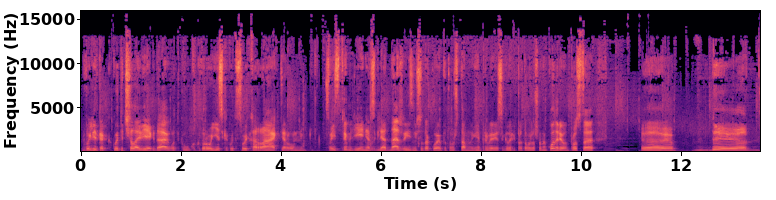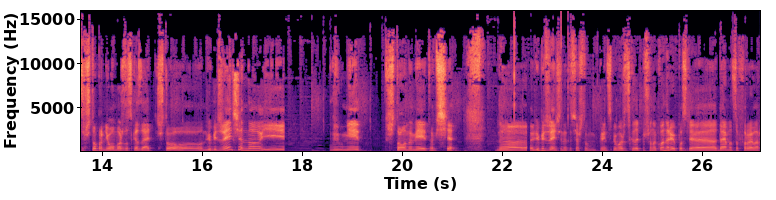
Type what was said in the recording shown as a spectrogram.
выглядит как какой-то человек, да, вот у которого есть какой-то свой характер, он свои стремления, взгляд на жизнь и все такое, потому что там, например, если говорить про того же Шона Коннери, он просто э, да, что про него можно сказать? Что он любит женщину и умеет что он умеет вообще. Любит женщин. Это все, что, в принципе, можно сказать про Шона Коннери после Diamonds of Forever.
